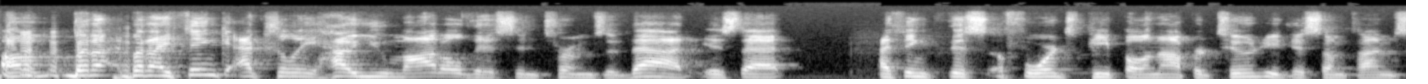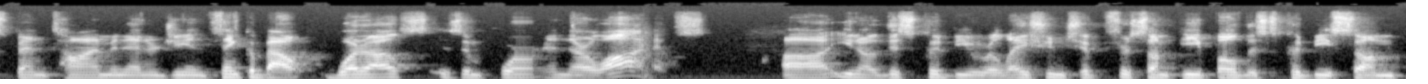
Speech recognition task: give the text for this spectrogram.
um, but I, but I think actually how you model this in terms of that is that I think this affords people an opportunity to sometimes spend time and energy and think about what else is important in their lives. Uh, you know, this could be relationships for some people. This could be some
